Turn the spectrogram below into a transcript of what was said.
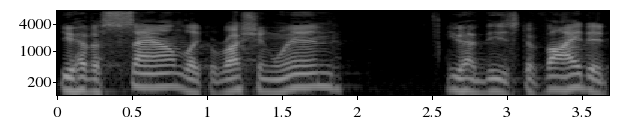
You have a sound like a rushing wind, you have these divided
